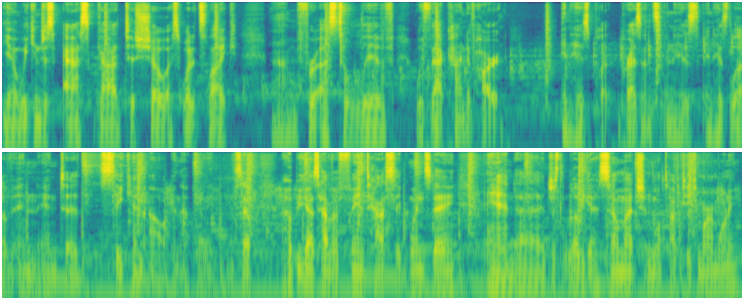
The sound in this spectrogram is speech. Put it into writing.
you know, we can just ask God to show us what it's like um, for us to live with that kind of heart in his presence in his in his love and and to seek him out in that way and so i hope you guys have a fantastic wednesday and uh, just love you guys so much and we'll talk to you tomorrow morning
